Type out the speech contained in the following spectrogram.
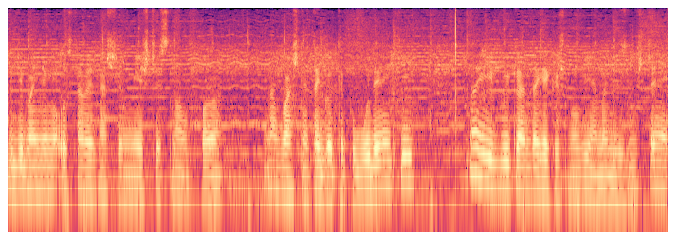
gdzie będziemy ustawiać w naszym mieście Snowfall na właśnie tego typu budynki. No i w weekend, tak jak już mówiłem, będzie zniszczenie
